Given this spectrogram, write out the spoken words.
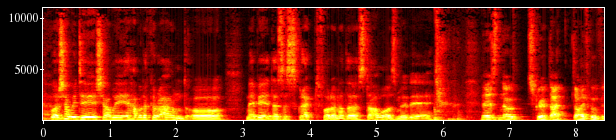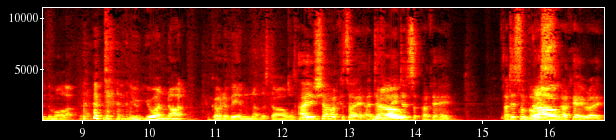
Um, What shall we do? Shall we have a look around? Or maybe there's a script for another Star Wars movie? There's no script. I, I've hoovered them all up. Yeah. you you are not going to be in another Star Wars. Are you movie. sure? Because I, I definitely No. did. Okay. I did some voice. No. Okay, right.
